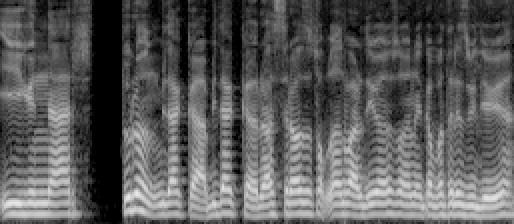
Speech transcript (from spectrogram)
İyi günler. Durun bir dakika, bir dakika. Rastroz'da toplantı var diyor. Sonra kapatırız videoyu.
